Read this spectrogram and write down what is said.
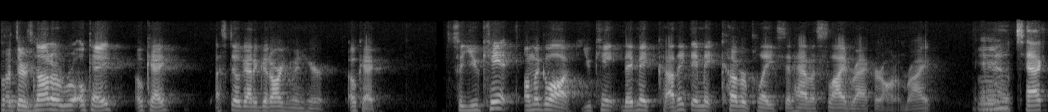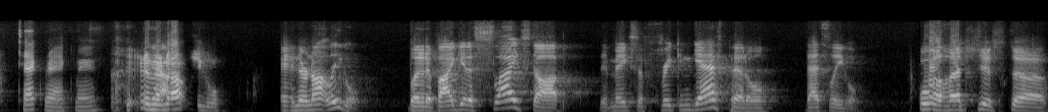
but there's not a rule. Okay, okay, I still got a good argument here. Okay, so you can't on the Glock. You can't. They make. I think they make cover plates that have a slide racker on them, right? Yeah, tack tack rack, man. And Yeah. they're not legal. and they're not legal. But if I get a slide stop that makes a freaking gas pedal, that's legal. Well, that's just uh,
